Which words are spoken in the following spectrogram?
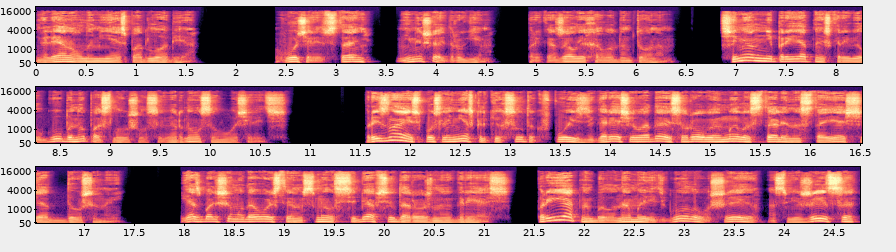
Глянул на меня из-под лобья. «В очередь встань, не мешай другим», — приказал я холодным тоном. Семен неприятно искривил губы, но послушался, вернулся в очередь. Признаюсь, после нескольких суток в поезде горячая вода и суровое мыло стали настоящей отдушиной. Я с большим удовольствием смыл с себя всю дорожную грязь. Приятно было намылить голову, шею, освежиться,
